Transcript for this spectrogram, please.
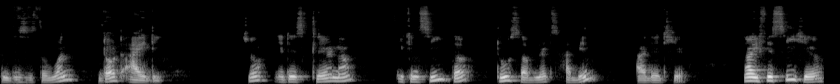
and this is the one dot id so it is clear now. You can see the two subnets have been added here. Now if you see here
